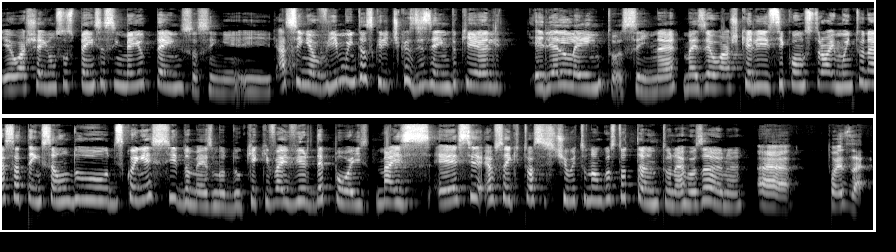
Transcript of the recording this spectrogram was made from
Eu achei um suspense, assim, meio tenso, assim, e, assim, eu vi muitas críticas dizendo que ele ele é lento, assim, né? Mas eu acho que ele se constrói muito nessa tensão do desconhecido mesmo, do que, que vai vir depois. Mas esse eu sei que tu assistiu e tu não gostou tanto, né, Rosana? É, pois é.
